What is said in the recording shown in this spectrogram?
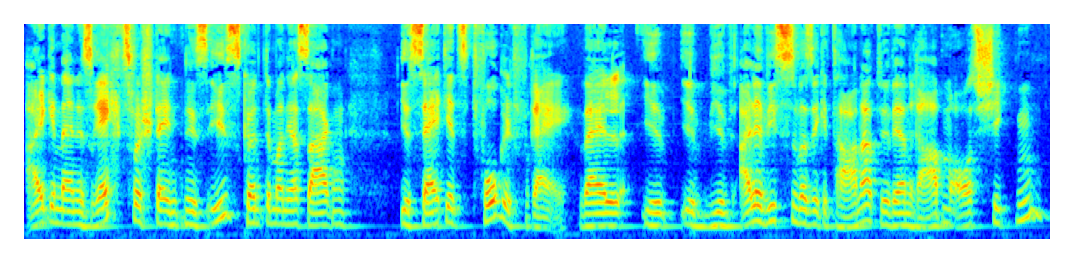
allgemeines Rechtsverständnis ist, könnte man ja sagen, ihr seid jetzt vogelfrei, weil ihr, ihr, wir alle wissen, was ihr getan habt. Wir werden Raben ausschicken.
